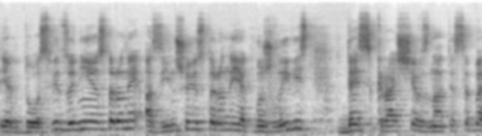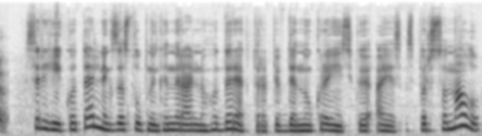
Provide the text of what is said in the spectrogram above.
як досвід з однієї сторони, а з іншої сторони як можливість десь краще взнати себе. Сергій Котельник, заступник генерального директора Південноукраїнської АЕС з персоналу,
